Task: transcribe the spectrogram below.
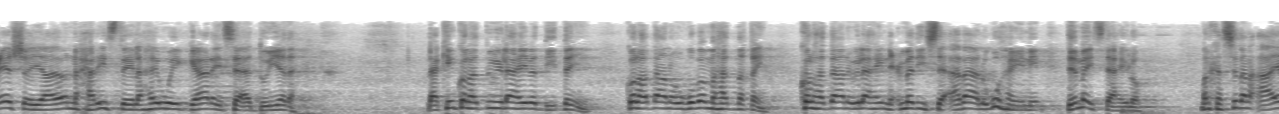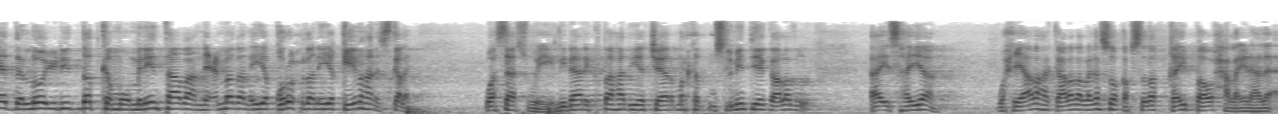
ceeshayaayoo naxariista ilaahay way gaadhaysaa adduunyada. Laakiin kol hadduu ilaahayba diidan yahi kol haddaanu uguba mahadnaqayn kol haddaanu ilaahay nicmadiisa abaal ugu haynin dee ma istaahilo marka sidan aayadda loo yidhi dadka mu'miniintaabaa nicmadan iyo quruxdan iyo qiimahan iska leh waa saas weeye. Lidaalik ba had iyo jeer marka muslimiinta iyo gaaladu ay ishayaan waxyaabaha gaalada laga soo qabsado qayb baa waxaa la yidhahdaa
